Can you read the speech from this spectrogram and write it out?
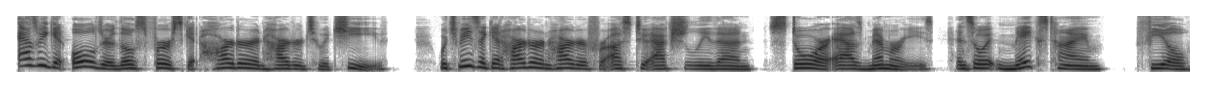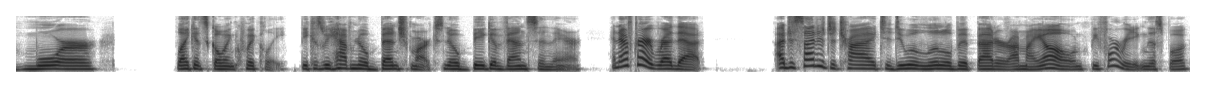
as we get older, those firsts get harder and harder to achieve, which means they get harder and harder for us to actually then store as memories. And so it makes time feel more like it's going quickly because we have no benchmarks, no big events in there. And after I read that, I decided to try to do a little bit better on my own before reading this book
